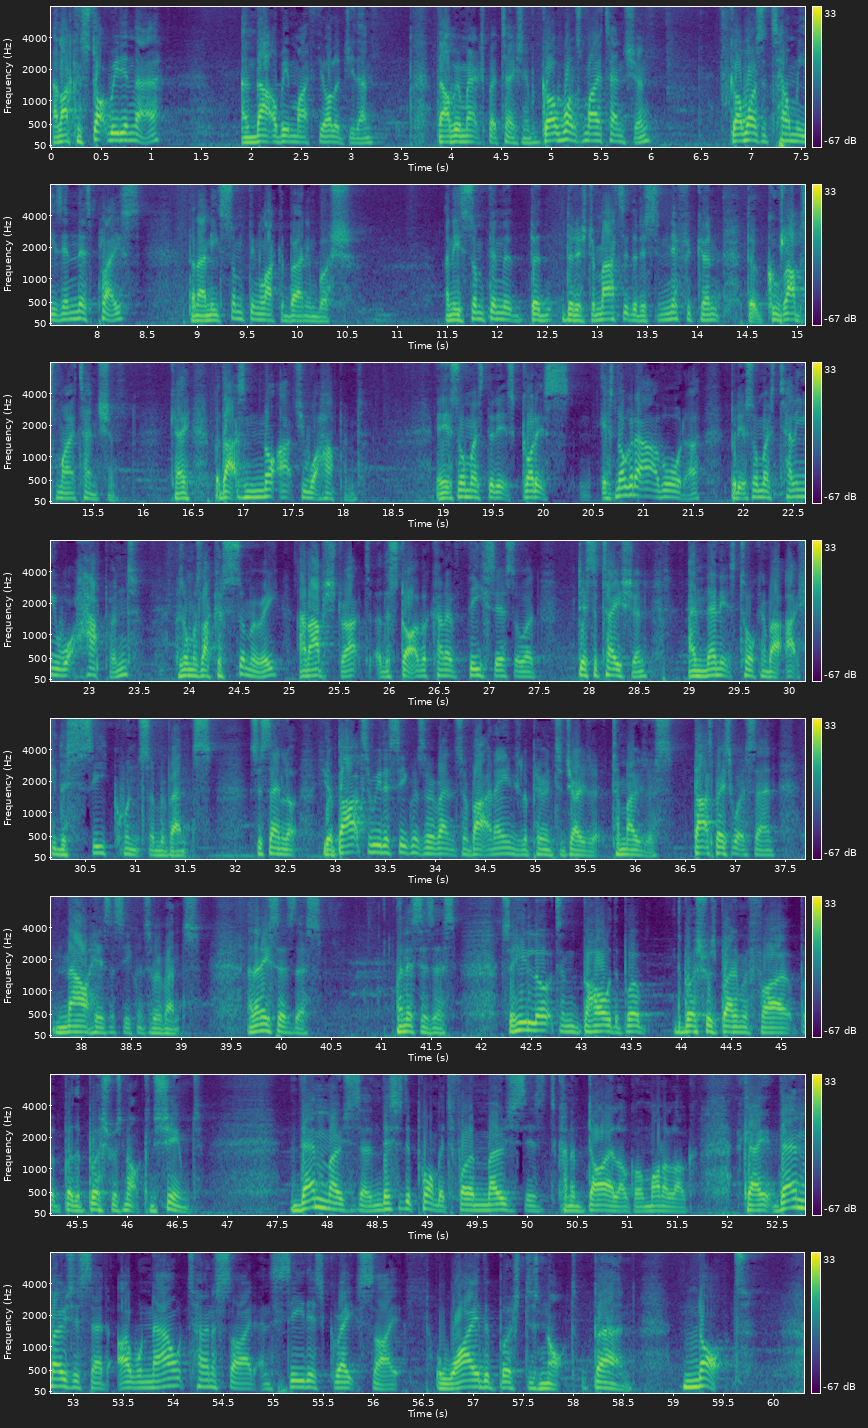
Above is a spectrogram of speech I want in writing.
And I can stop reading there, and that'll be my theology then. That'll be my expectation. If God wants my attention, if God wants to tell me he's in this place, then I need something like a burning bush. I need something that, that, that is dramatic, that is significant, that grabs my attention. Okay? But that's not actually what happened. And it's almost that it's got its, it's not got it out of order, but it's almost telling you what happened. It's almost like a summary, an abstract at the start of a kind of thesis or a dissertation, and then it's talking about actually the sequence of events. So saying, look, you're about to read a sequence of events about an angel appearing to, Joseph, to Moses. That's basically what it's saying. Now here's the sequence of events. And then he says this, and this is this. So he looked, and behold, the, bu- the bush was burning with fire, but, but the bush was not consumed. Then Moses said, and this is the important bit to follow Moses' kind of dialogue or monologue. Okay, then Moses said, I will now turn aside and see this great sight, why the bush does not burn. Not.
